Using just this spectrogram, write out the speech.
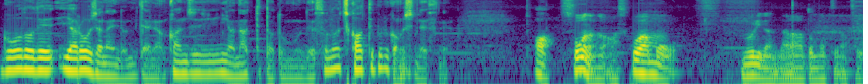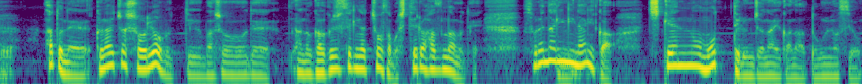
合同でやろうじゃないのみたいな感じにはなってたと思うんで、そのうち変わってくるかもしれないですね。あ、そうなの？あそこはもう無理なんだなと思ってたんですけど。あとね、宮内庁所領部っていう場所で、あの、学術的な調査もしてるはずなので、それなりに何か知見を持ってるんじゃないかなと思いますよ。うん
